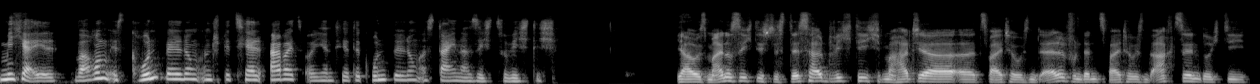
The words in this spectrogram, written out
Michael, warum ist Grundbildung und speziell arbeitsorientierte Grundbildung aus deiner Sicht so wichtig? Ja, aus meiner Sicht ist es deshalb wichtig. Man hat ja äh, 2011 und dann 2018 durch die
